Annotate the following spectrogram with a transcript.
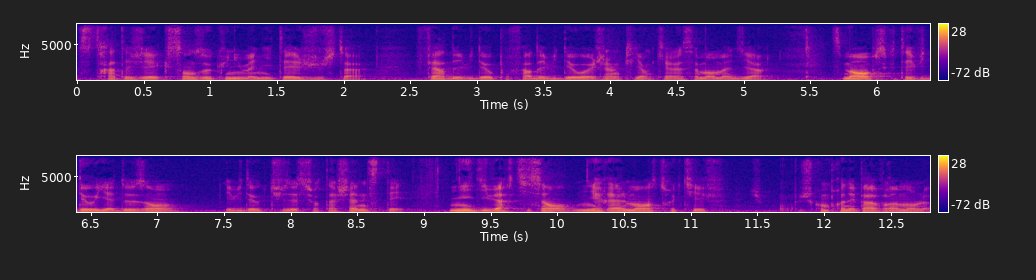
stratégique, sans aucune humanité, juste faire des vidéos pour faire des vidéos. Et j'ai un client qui récemment m'a dit C'est marrant parce que tes vidéos il y a deux ans, les vidéos que tu faisais sur ta chaîne, c'était ni divertissant, ni réellement instructif. Je, ne comprenais pas vraiment le,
